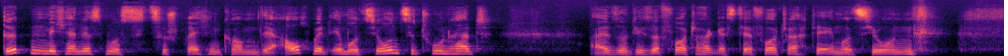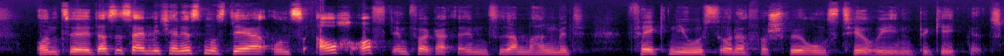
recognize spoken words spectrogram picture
dritten Mechanismus zu sprechen kommen, der auch mit Emotionen zu tun hat. Also dieser Vortrag ist der Vortrag der Emotionen. Und äh, das ist ein Mechanismus, der uns auch oft im, im Zusammenhang mit Fake News oder Verschwörungstheorien begegnet.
